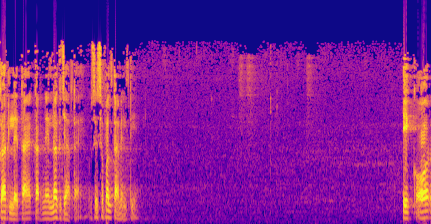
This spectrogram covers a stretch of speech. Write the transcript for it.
कर लेता है, करने लग जाता है। उसे सफलता मिलती है। एक और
